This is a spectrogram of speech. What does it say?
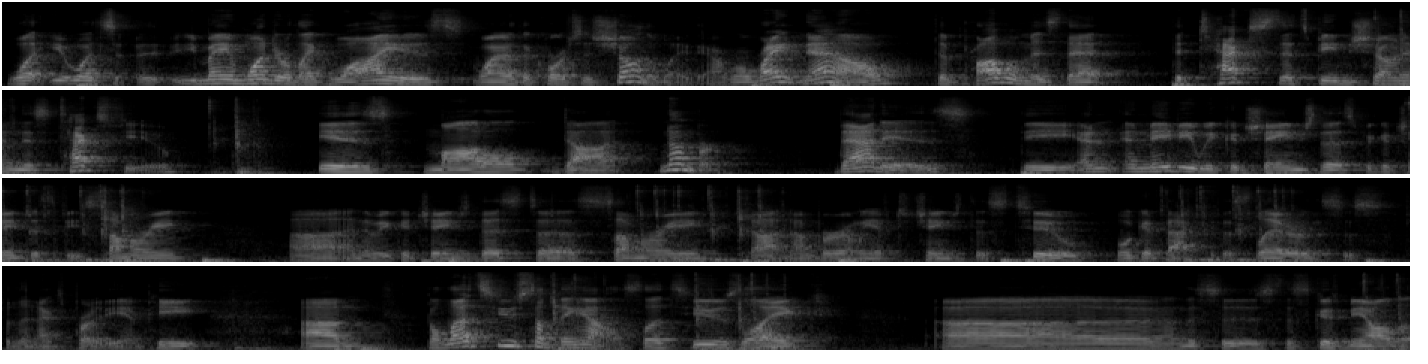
what you, what's you may wonder like why is why are the courses shown the way they are? Well, right now the problem is that the text that's being shown in this text view is model.number. That is the and, and maybe we could change this. We could change this to be summary uh, and then we could change this to summary dot number, and we have to change this too. We'll get back to this later. This is for the next part of the MP. Um, but let's use something else. Let's use like, uh, this is this gives me all. The,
